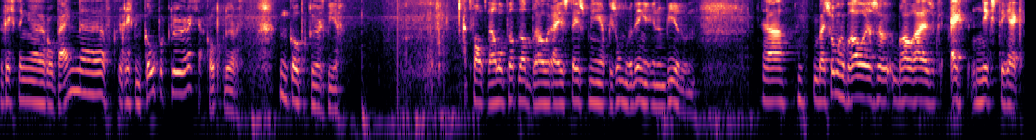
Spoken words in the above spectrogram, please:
richting robijn, of richting koperkleurig. Ja, koperkleurig. Een koperkleurig bier. Het valt wel op dat, dat brouwerijen steeds meer bijzondere dingen in hun bier doen. Ja, bij sommige brouwerijen is, ook- brouwerijen is ook echt niks te gek.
